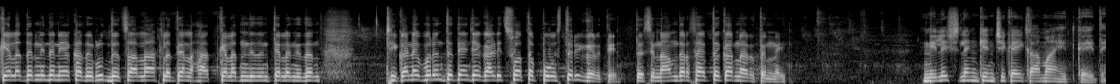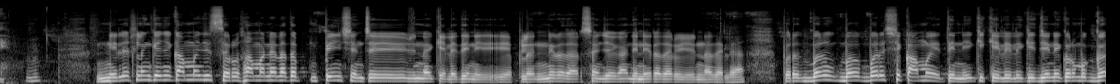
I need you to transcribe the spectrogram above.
केला तर निदान एखादा वृद्ध चालला असला त्याला हात केला तर निदान त्याला निदान ठिकाणापर्यंत त्यांच्या गाडीत स्वतः पोच तरी करते. तसे नामदार साहेब तर करणार तर नाहीत. निलेश लंकेंची काही कामं आहेत का इथे? निलेश लंकेचे काम म्हणजे सर्वसामान्याला आता पेन्शनचे योजना केल्या त्यांनी. आपलं निराधार संजय गांधी निराधार योजना झाल्या. परत बरं ब बरेचसे कामं आहेत त्यांनी की केलेले की जेणेकरून मग ग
